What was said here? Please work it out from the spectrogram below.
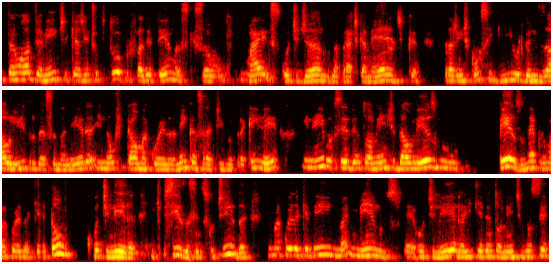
Então, obviamente, que a gente optou por fazer temas que são mais cotidianos na prática médica, para a gente conseguir organizar o livro dessa maneira e não ficar uma coisa nem cansativa para quem lê e nem você eventualmente dar o mesmo peso né, para uma coisa que é tão rotineira e que precisa ser discutida, uma coisa que é bem menos é, rotineira e que eventualmente você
